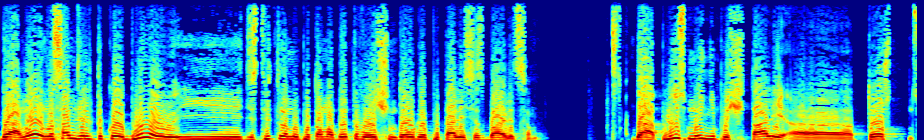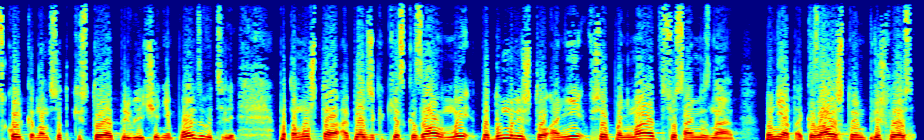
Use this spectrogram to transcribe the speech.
Да, ну, на самом деле такое было, и действительно мы потом от этого очень долго пытались избавиться. Да, плюс мы не посчитали э, то, сколько нам все-таки стоит привлечение пользователей, потому что, опять же, как я сказал, мы подумали, что они все понимают, все сами знают. Но нет, оказалось, что им пришлось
